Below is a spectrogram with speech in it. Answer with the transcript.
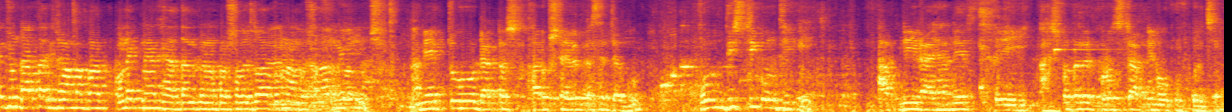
একজন ডাক্তার কিছু আল্লাহ পাক অনেক ন্যায় খায়াত দান করেন। আপনারা সবাই দোয়া করুন আমরা সবাই আমি আমি একটু ডাক্তার ফারুক সাহেবের কাছে যাব। কোন দৃষ্টিকোণ থেকে আপনি রায়হানের এই হাসপাতালের খরচটা আপনি মৌকুফ করেছেন?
